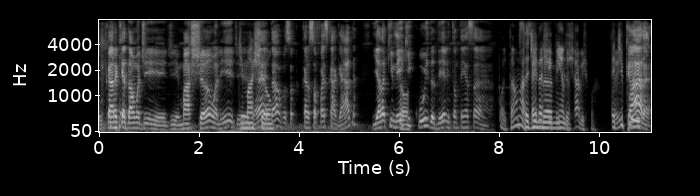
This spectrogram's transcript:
O cara quer dar uma de, de machão ali. De, de machão. Né, tal, só, o cara só faz cagada. E ela que meio só. que cuida dele, então tem essa. Pô, então é uma essa série dinâmica. da Chiquinha do Chaves, pô. É tipo. Cara.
